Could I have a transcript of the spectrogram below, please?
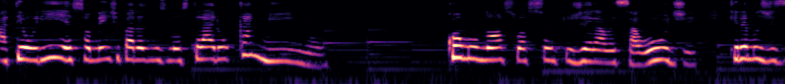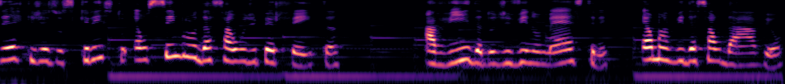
a teoria é somente para nos mostrar o caminho. Como o nosso assunto geral é saúde, queremos dizer que Jesus Cristo é o símbolo da saúde perfeita. A vida do Divino Mestre é uma vida saudável,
